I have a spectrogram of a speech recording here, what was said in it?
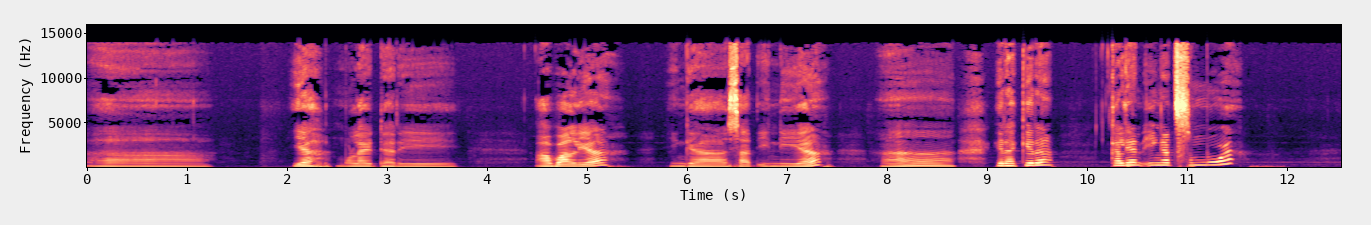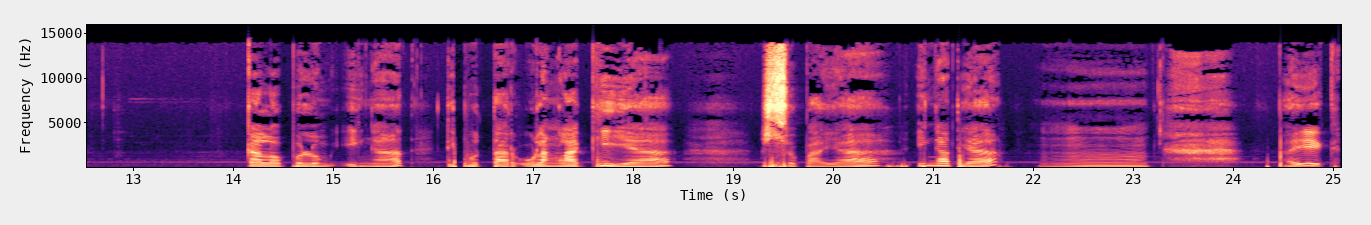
Uh, ya, mulai dari awal ya hingga saat ini ya. Ah, kira-kira kalian ingat semua? Kalau belum ingat, diputar ulang lagi ya. Supaya ingat ya. Hmm. Baik,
